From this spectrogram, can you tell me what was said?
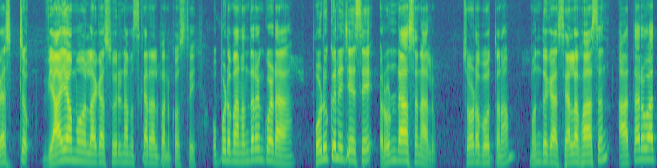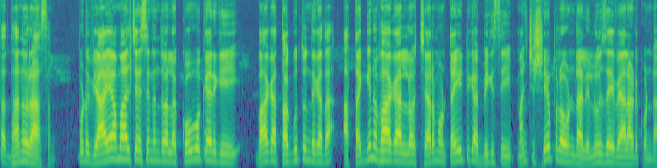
బెస్ట్ వ్యాయామం లాగా సూర్య నమస్కారాలు పనికొస్తాయి. ఇప్పుడు మనందరం కూడా పొడుకుని చేసే రెండు ఆసనాలు చూడబోతున్నాం. ముందుగా శలభాసన్ ఆ తర్వాత ధనురాసన్. ఇప్పుడు వ్యాయామాలు చేసినందువల్ల కొవ్వు కరిగి బాగా తగ్గుతుంది కదా ఆ తగ్గిన భాగాల్లో చర్మం టైట్గా బిగిసి మంచి షేప్లో ఉండాలి లూజ్ అయి వేలాడకుండా.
